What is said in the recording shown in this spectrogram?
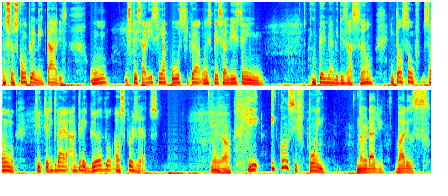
nos seus complementares um especialista em acústica, um especialista em, em permeabilização. Então são, são que, que a gente vai agregando aos projetos. Legal. E, e quando se põe, na verdade, vários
